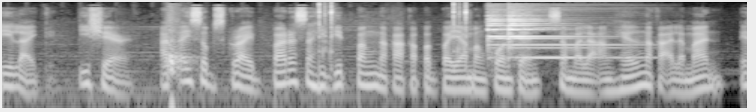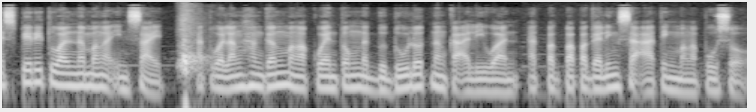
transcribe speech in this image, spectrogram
I-like, i-share, at i-subscribe para sa higit pang nakakapagpayamang content sa malaanghel na kaalaman, espiritual na mga insight, at walang hanggang mga kwentong nagdudulot ng kaaliwan at pagpapagaling sa ating mga puso.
